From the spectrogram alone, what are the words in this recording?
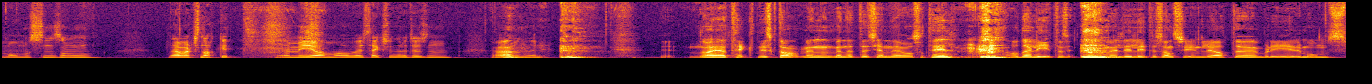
momsen som det har vært snakket eh, mye om, over 600 000 ja. Nå er jeg teknisk, da, men, men, dette kjenner jeg jo også til. Og det er lite, veldig lite sannsynlig at det blir moms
